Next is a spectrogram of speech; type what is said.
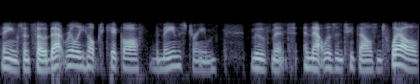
things, and so that really helped kick off the mainstream movement, and that was in 2012.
